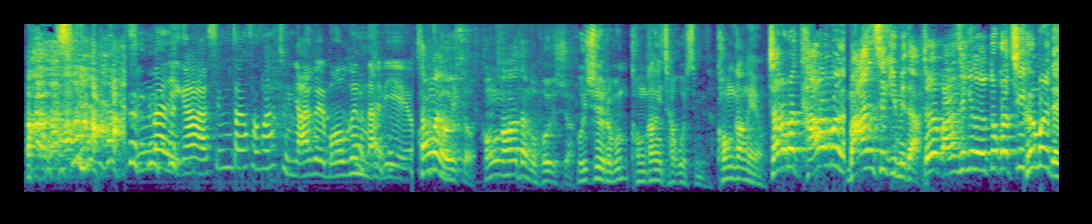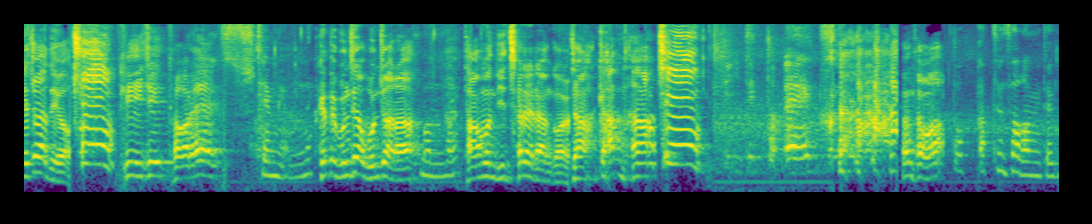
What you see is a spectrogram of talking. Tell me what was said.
신만이가 심장사상충 약을 먹은 날이에요. 상만이 어딨어? 건강하다는 거 보여주죠 보이시죠 여러분? 건강히 자고 있습니다 건강해요 자 여러분 다음은 만색입니다 저 만색이도 똑같이 금을 내줘야 돼요 최 디지털 X 재미없네. 근데 문제가 뭔 줄 알아? 뭔데? 다음은 네 차례란 걸. 자, 간다. 칭! 디지털 X. 나와. 똑같은 사람이 되고.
